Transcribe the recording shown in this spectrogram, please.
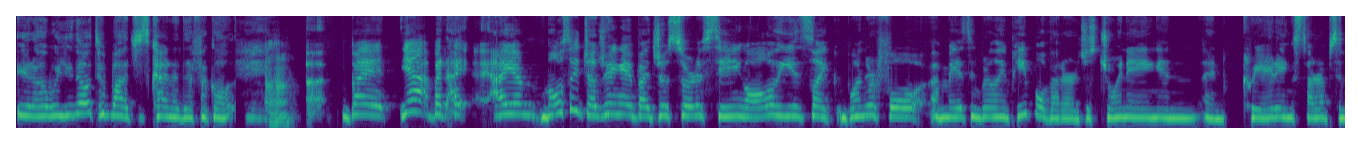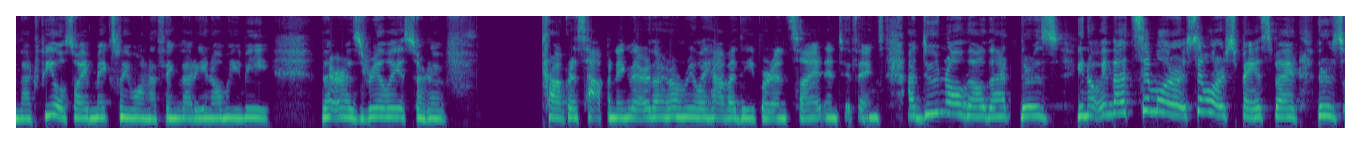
you know when you know too much it's kind of difficult uh-huh. uh, but yeah but i i am mostly judging it by just sort of seeing all these like wonderful amazing brilliant people that are just joining and and creating startups in that field so it makes me want to think that you know maybe there is really sort of progress happening there that I don't really have a deeper insight into things. I do know though that there's, you know, in that similar similar space, but there's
